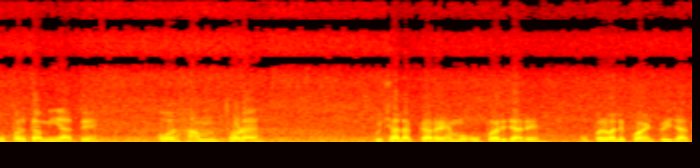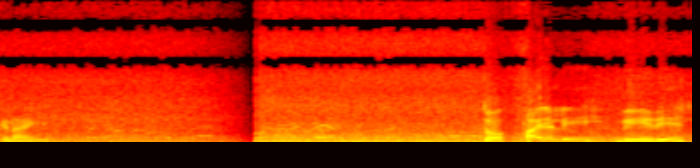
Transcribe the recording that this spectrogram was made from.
ऊपर कम ही आते हैं। और हम थोड़ा कुछ अलग कर रहे हैं, हम ऊपर जा रहे हैं, ऊपर वाले पॉइंट पे जाके नहाएँगे। तो फाइनली वी रीच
